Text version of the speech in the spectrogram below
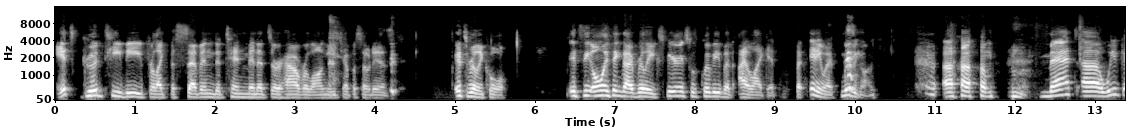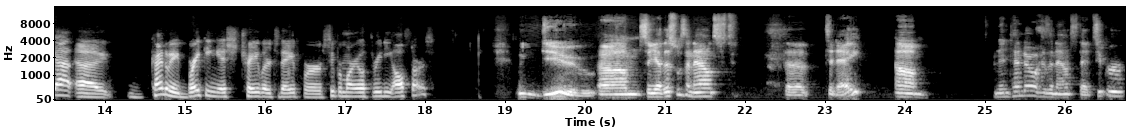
It's good tv for like the seven to ten minutes or however long each episode is. It's really cool. It's the only thing that i've really experienced with quibi but i like it. But anyway moving on. Um, matt uh, we've got a kind of a breaking-ish trailer today for super mario 3d all stars We do. Um, so yeah, this was announced today. Um, Nintendo has announced that Super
